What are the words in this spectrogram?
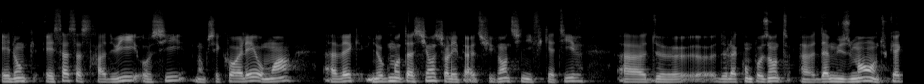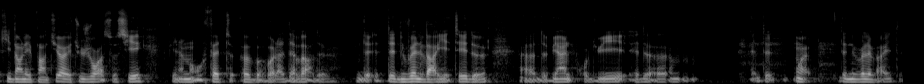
Et, donc, et ça, ça se traduit aussi, donc c'est corrélé au moins avec une augmentation sur les périodes suivantes significative euh, de, de, la composante euh, d'amusement, en tout cas qui dans les peintures est toujours associée finalement au fait euh, bah, voilà, d'avoir de, des nouvelles variétés de, biens et de produits et de, des nouvelles variétés.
